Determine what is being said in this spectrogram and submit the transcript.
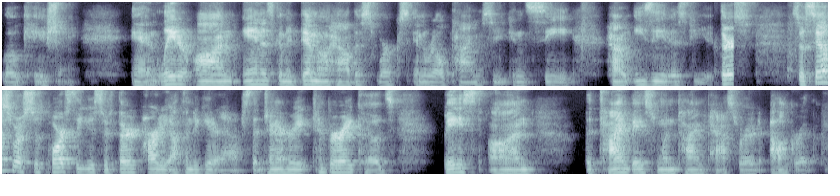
location. And later on, Ann is going to demo how this works in real time so you can see how easy it is to use. Third, so Salesforce supports the use of third-party authenticator apps that generate temporary codes based on the time-based one-time password algorithm.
